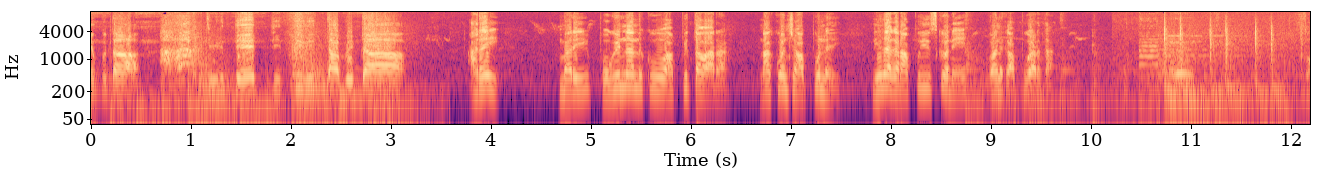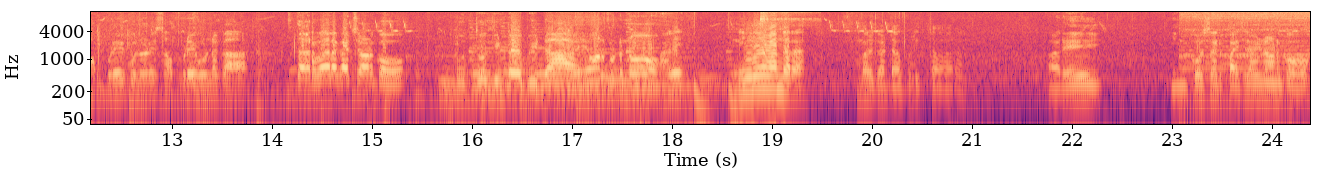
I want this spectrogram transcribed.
నిప్పుతా తిడితే తిత్తి తిత్తా బిడ్డ. అరే మరి పొగిడినందుకు అప్పిస్తావారా నాకు కొంచెం అప్పు ఉన్నది. నీ దగ్గర అప్పు తీసుకొని వానికి అప్పు కడతా. సప్పుడే కొనుని సప్పుడే ఉండక దర్వాలకు వచ్చినావు అనుకో బుద్ధులు తింటావు బిడ్డ ఏమనుకుంటున్నావు? అరే నేనేమన్నారా? మరి గా డబ్బులు ఇస్తావారా అరే ఇంకోసారి పైసలు అడిగినావు అనుకో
